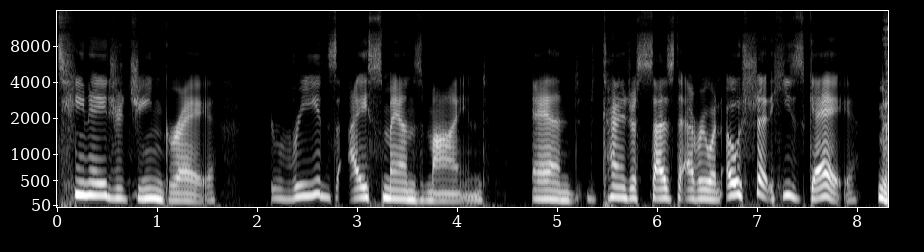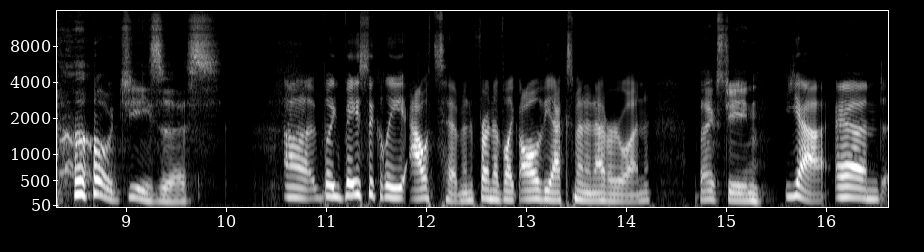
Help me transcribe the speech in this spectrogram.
teenage Jean Grey reads Iceman's mind and kind of just says to everyone, "Oh shit, he's gay." Oh Jesus! Uh, like basically outs him in front of like all the X Men and everyone. Thanks, Jean. Yeah, and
